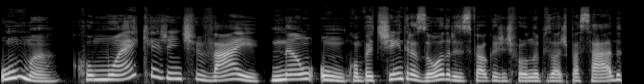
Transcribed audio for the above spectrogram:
uma, como é que a gente vai não um competir entre as outras, isso foi o que a gente falou no episódio passado,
